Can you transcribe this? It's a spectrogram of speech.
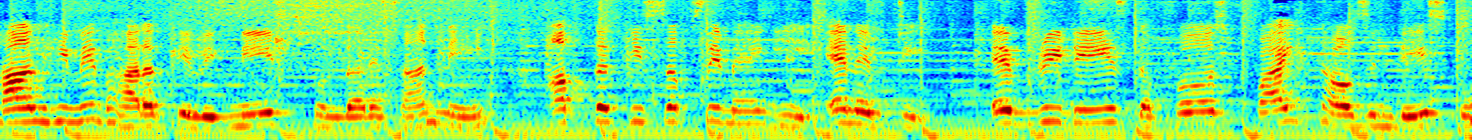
हाल ही में भारत के विघ्नेश सुंदरसान ने अब तक की सबसे महँगी एन every days the first 5000 days को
